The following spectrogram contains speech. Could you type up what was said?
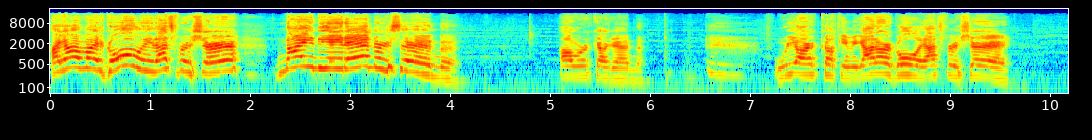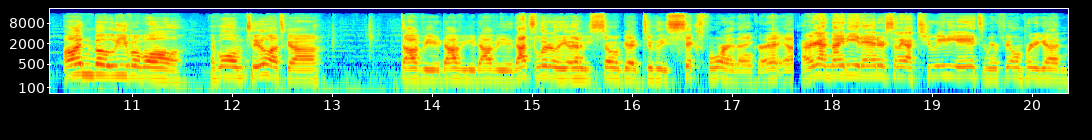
I got my goalie, that's for sure. 98 Andersen! Oh, we're cooking. We are cooking. We got our goalie, that's for sure. Unbelievable. I pull him too. Let's go. W, W, W. That's literally going to be so good, too, he's 6'4", I think, right? Yeah. I got 98 Andersen. I got 288s, and we are feeling pretty good.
